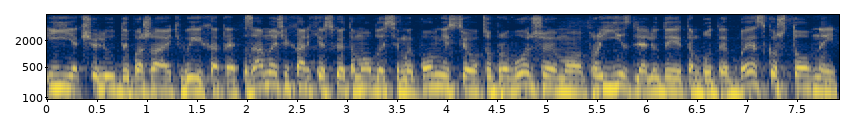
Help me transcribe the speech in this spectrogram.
І якщо люди бажають виїхати за межі Харківської там області, ми повністю супроводжуємо проїзд для людей. Там буде безкоштовний.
